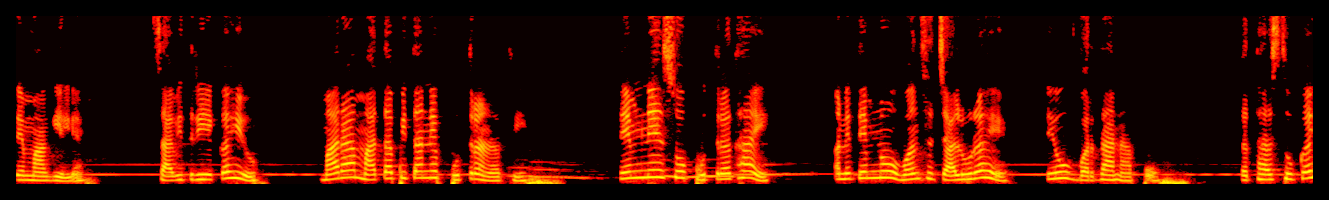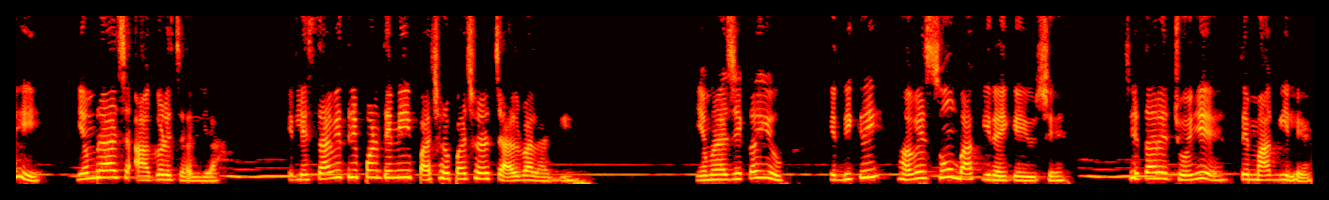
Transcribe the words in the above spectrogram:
તે માગી લે. સાવિત્રીએ કહ્યું મારા માતા પિતાને પુત્ર નથી. તેમને સો પુત્ર થાય અને તેમનો વંશ ચાલુ રહે તેવું વરદાન આપો. તથાસ્તુ કહી યમરાજ આગળ ચાલ્યા. એટલે સાવિત્રી પણ તેની પાછળ પાછળ ચાલવા લાગી. યમરાજે કહ્યું કે, દીકરી, હવે શું બાકી રહી ગયું છે? જે તારે જોઈએ તે માગી લે.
